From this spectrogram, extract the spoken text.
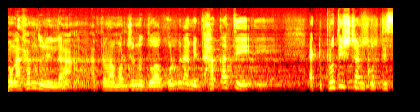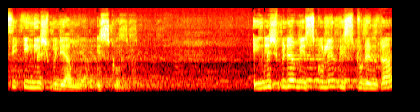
এবং আলহামদুলিল্লাহ, আপনারা আমার জন্য দোয়া করবেন। আমি ঢাকাতে একটা প্রতিষ্ঠান করতেছি English medium school English medium স্কুলের স্টুডেন্টরা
